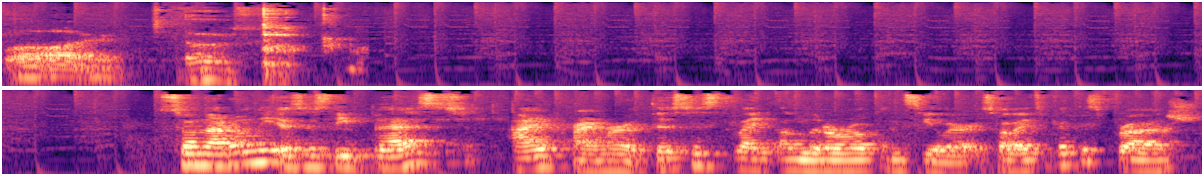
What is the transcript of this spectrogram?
Far. Oh. So not only is this the best eye primer, this is like a literal concealer. So I like to get this brush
